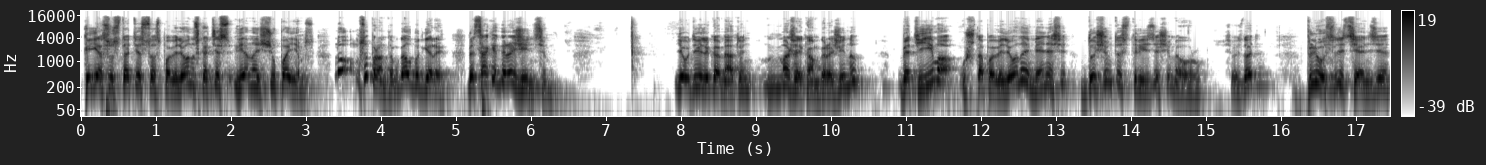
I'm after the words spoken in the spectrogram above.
kai jie sustatys tuos paviljonus, kad jis vieną iš jų paims. Nu, suprantam, galbūt gerai, bet sakė, gražinsim. Jau 12 metų mažai kam gražino, bet įima už tą paviljoną į mėnesį 230 eurų. Įsivaizduojate? Plius licenzija.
